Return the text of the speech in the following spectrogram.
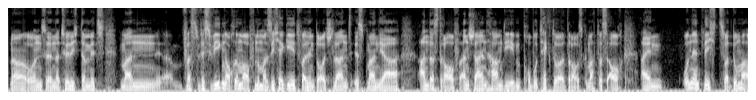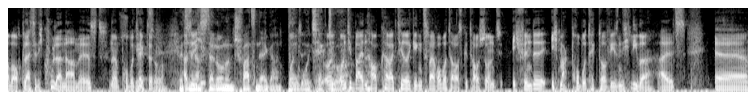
Na, und äh, natürlich, damit man, äh, was, weswegen auch immer auf Nummer sicher geht, weil in Deutschland ist man ja anders drauf anscheinend, haben die eben Probotector draus gemacht, was auch ein unendlich zwar dummer, aber auch gleichzeitig cooler Name ist. Ne, Probotector. So. Hört also nach Stallone und Schwarzenegger an. Und, und, und, die beiden Hauptcharaktere gegen zwei Roboter ausgetauscht. Und ich finde, ich mag Probotector wesentlich lieber als äh,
